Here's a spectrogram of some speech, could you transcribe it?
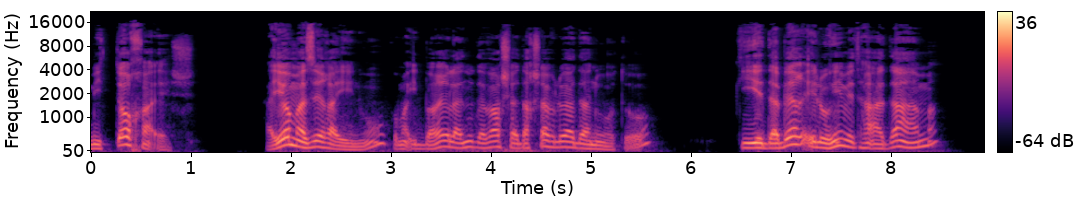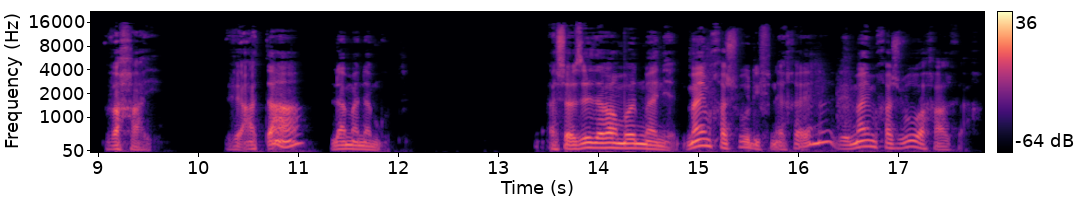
מתוך האש. היום הזה ראינו, כלומר התברר לנו דבר שעד עכשיו לא ידענו אותו, כי ידבר אלוהים את האדם וחי, ועתה למה נמות. עכשיו זה דבר מאוד מעניין. מה הם חשבו לפני כן, ומה הם חשבו אחר כך?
